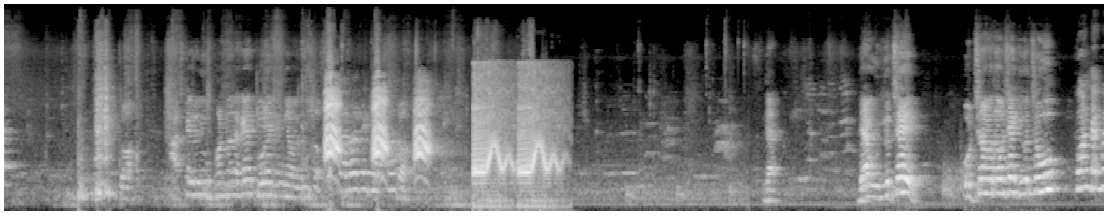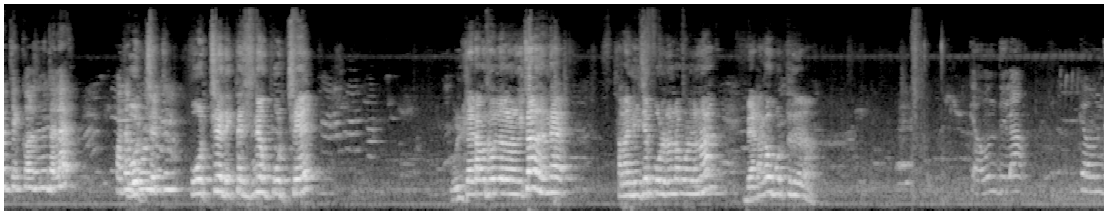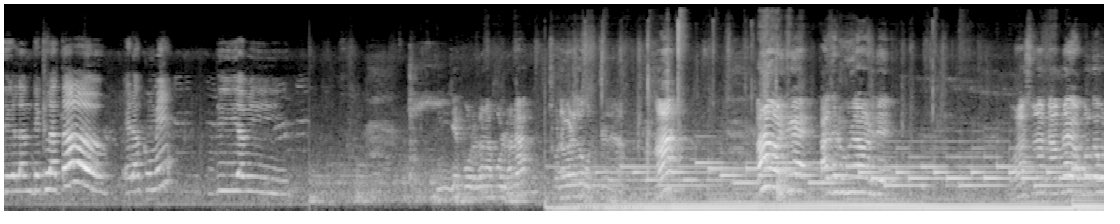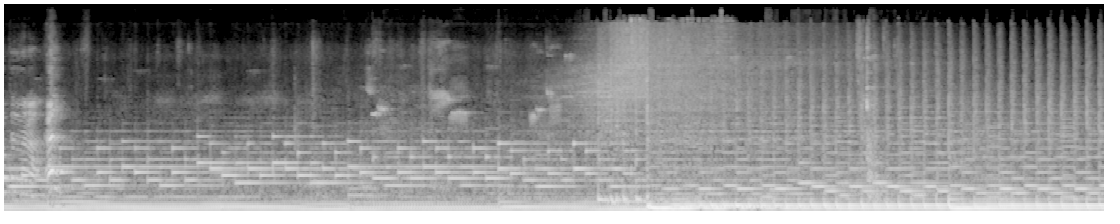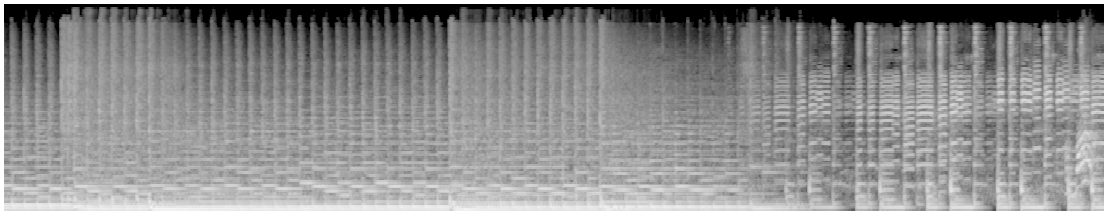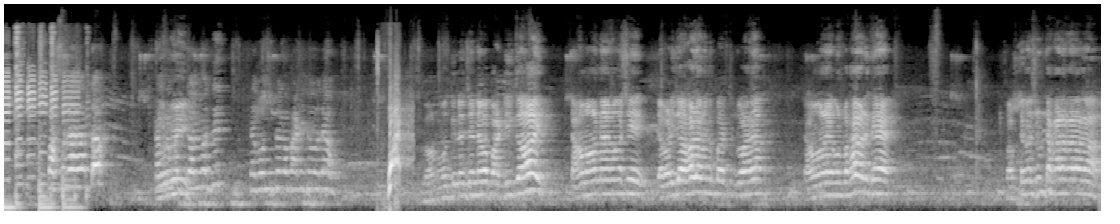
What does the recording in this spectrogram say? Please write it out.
আজকে যদি ফোন না দেখে তোরে কিন্তু আমাকে বুঝতে চলো দেখ দেখ ও কি পড়ছে না কথা বলছে? কি করছে ও? ফোনটা একবার চেক করে দিন তাহলে। পড়ছে পড়ছে দেখতেছিস না পড়ছে? উল্টাটা কথা বলল নাকি চল হ্যাঁ সালা নিজে পড়ল না পড়ল না? বেটাকেও পড়তে দেবে না। কেমন দিলাম? কেমন দিলাম দেখলা তো? এরকমই? দিই আমি। নিজে পড়ল না পড়ল না ছোটবেলা তো করতে না। হ্যাঁ? হ্যাঁ বাড়ি থেকে কাল থেকে বাড়িতে। পড়াশোনার নাম নাই, অপরকে করতে দেবে না। হেল জন্মদিন? তা বন্ধুকে পাঠিয়ে দেবো দাও জন্মদিনের জন্য আবার পার্টি দিতে হয়? টাকা মাঙা নাই আমার কাছে যা বাড়ি যাওয়া হয় এখন পার্টি দেওয়া টাকা মাঙা এখন পাঠা বাড়িতে। সব শুধু টাকা টাকা টাকা।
